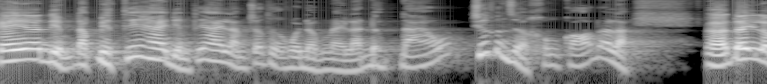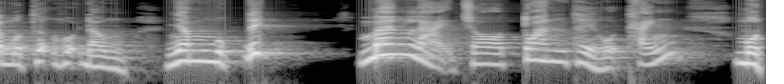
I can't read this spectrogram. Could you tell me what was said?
Cái ờ, điểm đặc biệt thứ hai, điểm thứ hai làm cho thượng hội đồng này là độc đáo, trước đến giờ không có đó là ở đây là một thượng hội đồng nhằm mục đích mang lại cho toàn thể hội thánh một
